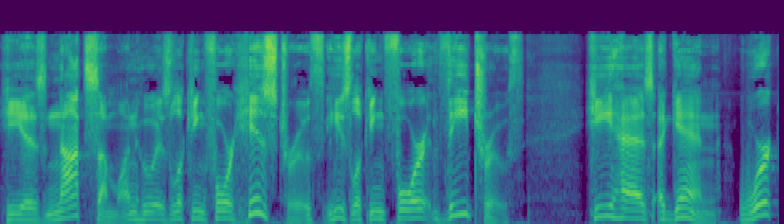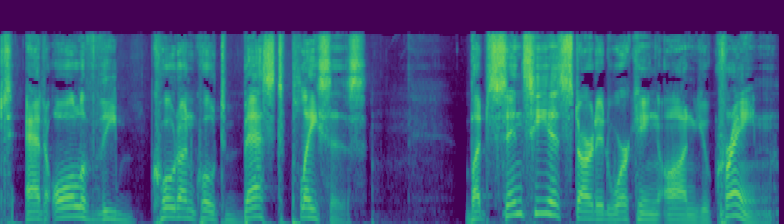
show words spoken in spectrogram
He is not someone who is looking for his truth. He's looking for the truth. He has, again, worked at all of the quote unquote best places. But since he has started working on Ukraine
